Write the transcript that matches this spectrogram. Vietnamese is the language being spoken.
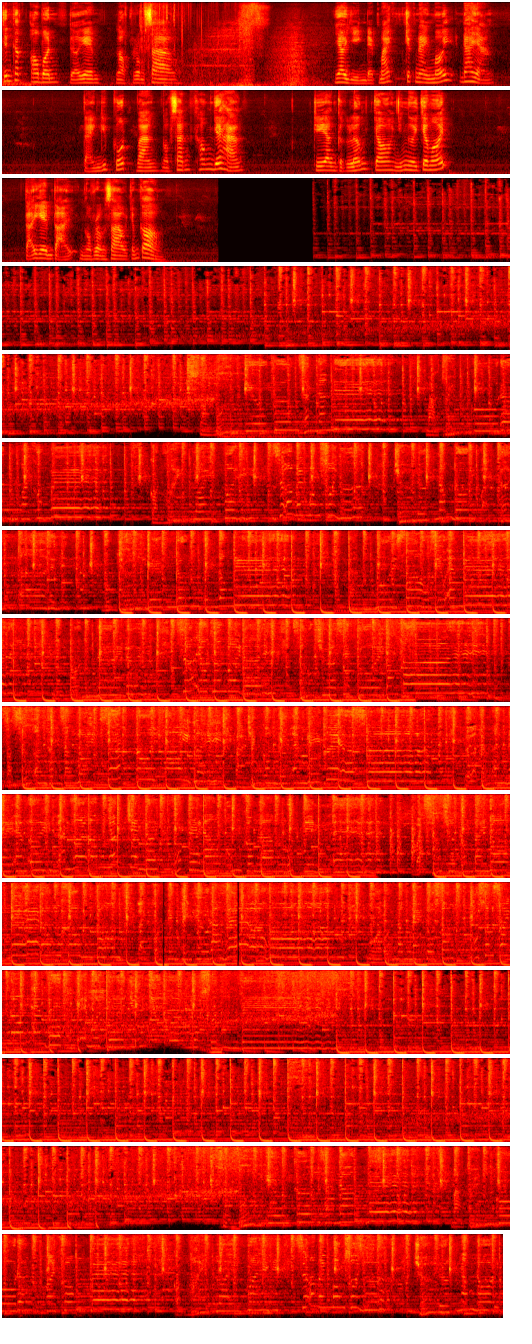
chính thức open tựa game Ngọc Rồng Sao. Giao diện đẹp mắt, chức năng mới, đa dạng. Tặng gift code vàng, ngọc xanh không giới hạn. Tri ân cực lớn cho những người chơi mới. Tải game tại ngọcrồngsao.com cô đơn ngoài không bên còn hoành loay hoay nắng nôi.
